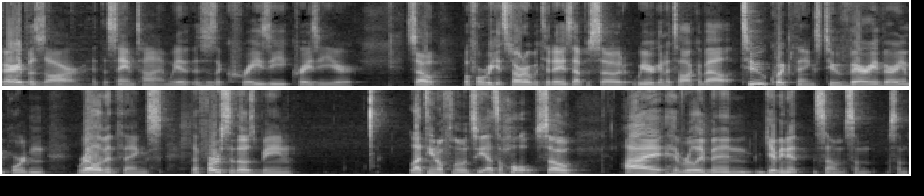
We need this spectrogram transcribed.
very bizarre at the same time. We have, this is a crazy, crazy year. So, before we get started with today's episode, we are going to talk about two quick things, two very, very important, relevant things. The first of those being Latino fluency as a whole. So I have really been giving it some some some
